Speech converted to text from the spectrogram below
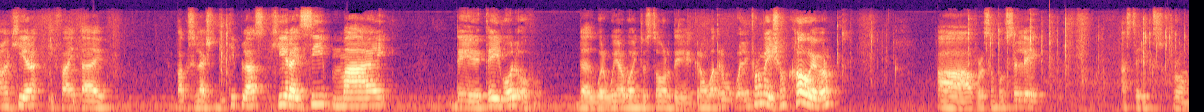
and here if I type backslash dt plus here I see my the table of that where we are going to store the groundwater well information. However uh, for example select asterisk from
